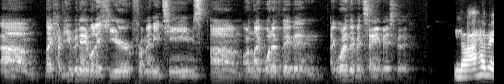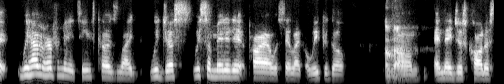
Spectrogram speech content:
um, like have you been able to hear from any teams um, on like what have they been like what have they been saying basically? No, I haven't. We haven't heard from any teams because like we just we submitted it probably I would say like a week ago. Okay. Um, and they just called us.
